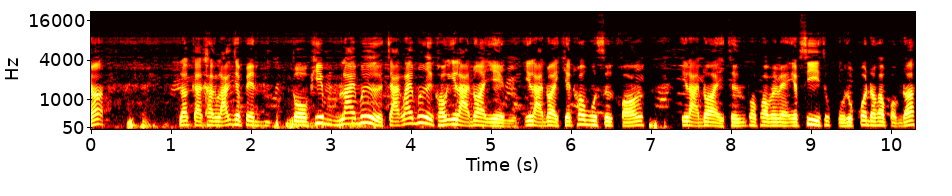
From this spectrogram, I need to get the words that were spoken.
เนาะ แล้วก็ข้างหลังจะเป็นโตพิมพ์ลายมือจากลายมือของอีหลาน้อยเองอีหลาน้อยเขียนความรู้สึกของอีหลาน้อย ถึงพ่อพ่อแม่แม่ FC ทุกผู้ทุกคนนะครับผมเนาะ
